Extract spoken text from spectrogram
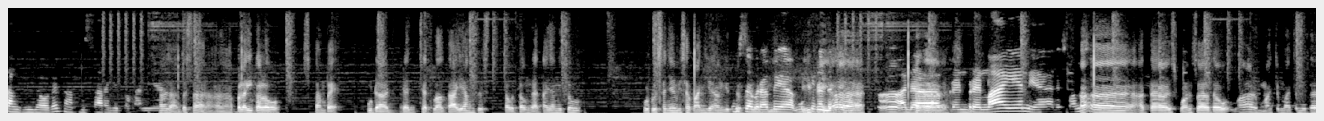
tanggung jawabnya sangat besar gitu kan ya. sangat besar apalagi kalau sampai udah ada jadwal tayang terus tahu-tahu nggak tayang itu urusannya bisa panjang gitu Bisa berabe di ya, mungkin TV, ada ya. eh, ada Heeh. brand-brand lain ya, ada sponsor. Heeh, atau sponsor atau wah, macam-macam itu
